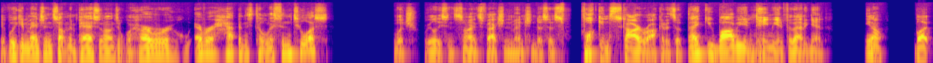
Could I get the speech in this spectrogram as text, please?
if we can mention something and pass it on to whoever whoever happens to listen to us, which really since science faction mentioned us has fucking skyrocketed. So thank you, Bobby and Damien, for that again. You know, but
